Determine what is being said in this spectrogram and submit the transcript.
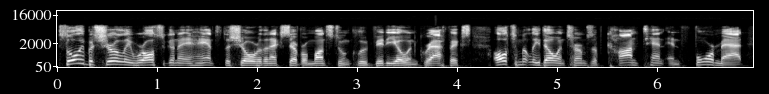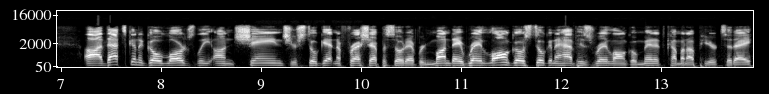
slowly but surely, we're also going to enhance the show over the next several months to include video and graphics. Ultimately, though, in terms of content and format. Uh, that's going to go largely unchanged. You're still getting a fresh episode every Monday. Ray Longo still going to have his Ray Longo minute coming up here today.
